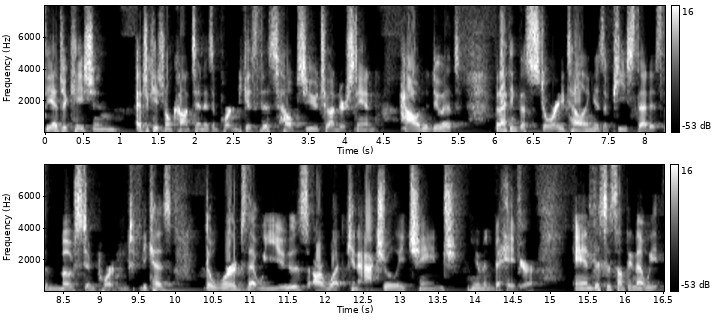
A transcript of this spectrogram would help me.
the education educational content is important because this helps you to understand how to do it. But I think the storytelling is a piece that is the most important because the words that we use are what can actually change human behavior. And this is something that we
